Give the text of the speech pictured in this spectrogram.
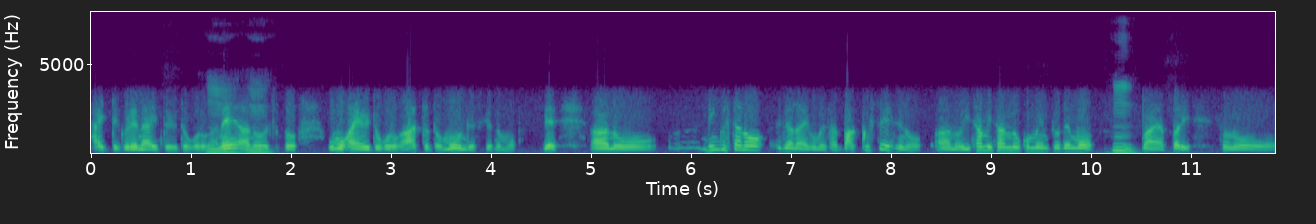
入ってくれないというところがね、うんうん。あのちょっと重早いところがあったと思うんですけども、であのリング下のじゃない、ごめんなさい、バックステージのあの勇さんのコメントでも、うん。まあ、やっぱりその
